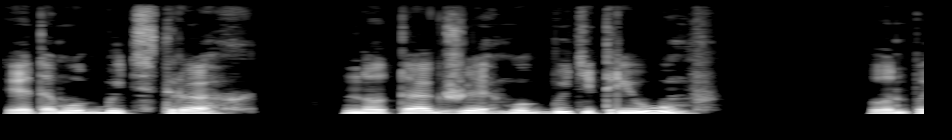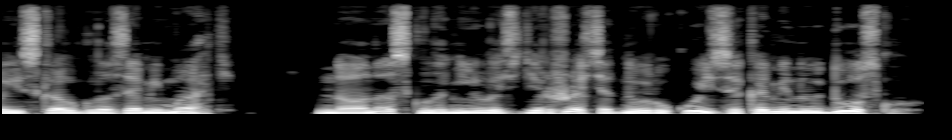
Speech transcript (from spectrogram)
Это мог быть страх, но также мог быть и триумф. Он поискал глазами мать, но она склонилась, держась одной рукой за каменную доску,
